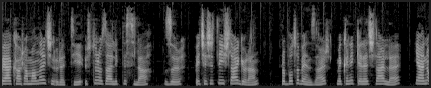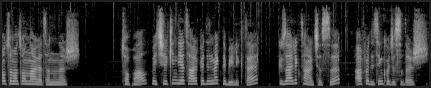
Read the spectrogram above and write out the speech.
veya kahramanlar için ürettiği üstün özellikli silah, zırh ve çeşitli işler gören robota benzer mekanik gereçlerle yani otomatonlarla tanınır. Topal ve çirkin diye tarif edilmekle birlikte güzellik tanrıçası Afrodit'in kocasıdır.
